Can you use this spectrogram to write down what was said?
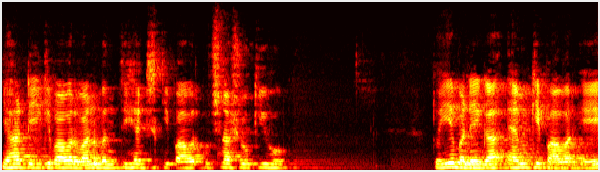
यहाँ टी की पावर वन बनती है, जिसकी पावर कुछ ना शो की हो। तो ये बनेगा एम की पावर ए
